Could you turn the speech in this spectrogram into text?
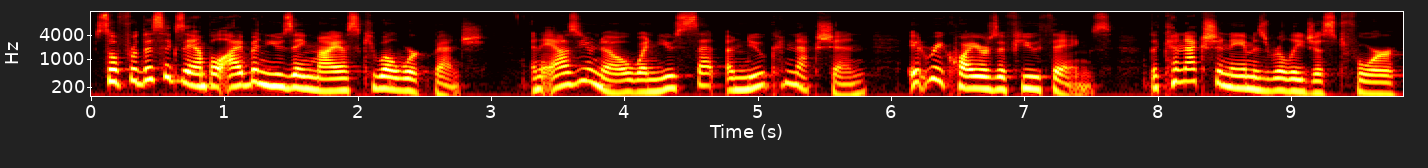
So for this example, I've been using MySQL Workbench. And as you know, when you set a new connection, it requires a few things. The connection name is really just for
